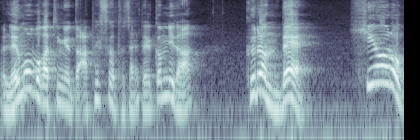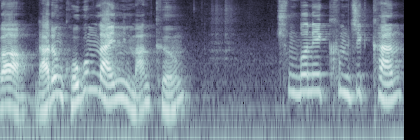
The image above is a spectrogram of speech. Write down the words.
램오버 같은 경우도 Apex가 더 잘 될 겁니다. 그런데 Hero가 나름 고급 라인인 만큼 충분히 큼직한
